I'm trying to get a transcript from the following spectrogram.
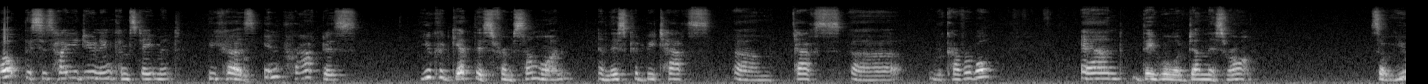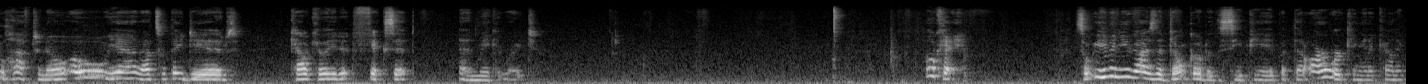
oh, this is how you do an income statement. Because in practice, you could get this from someone, and this could be tax um, tax uh, recoverable, and they will have done this wrong. So you'll have to know, oh yeah, that's what they did. Calculate it, fix it, and make it right. Okay. So even you guys that don't go to the CPA but that are working in accounting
